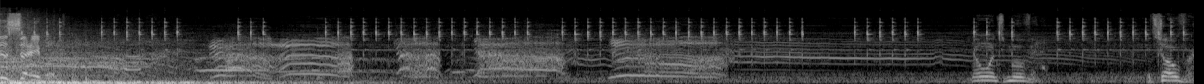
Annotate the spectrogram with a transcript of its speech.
Hummer disabled. No one's moving. It's over.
